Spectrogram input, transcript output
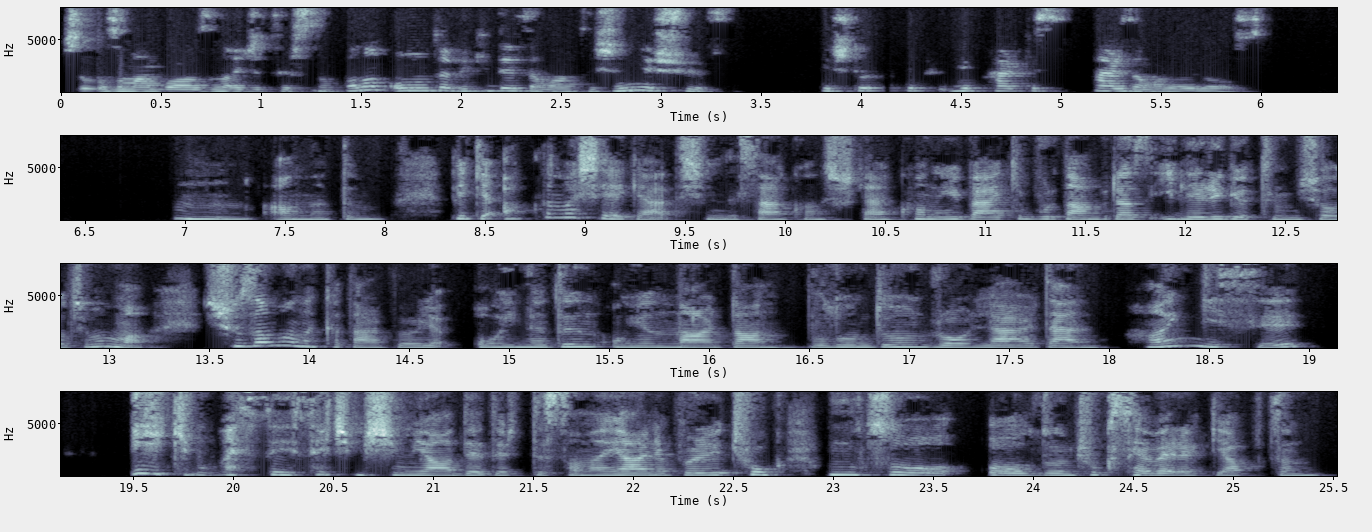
işte o zaman boğazını acıtırsın falan. Onun tabii ki dezavantajını yaşıyorsun. İşte hep, hep herkes her zaman öyle olsun. Hmm, anladım. Peki aklıma şey geldi şimdi sen konuşurken konuyu belki buradan biraz ileri götürmüş olacağım ama şu zamana kadar böyle oynadığın oyunlardan, bulunduğun rollerden hangisi iyi ki bu mesleği seçmişim ya dedirtti sana. Yani böyle çok mutlu oldun, çok severek yaptın.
